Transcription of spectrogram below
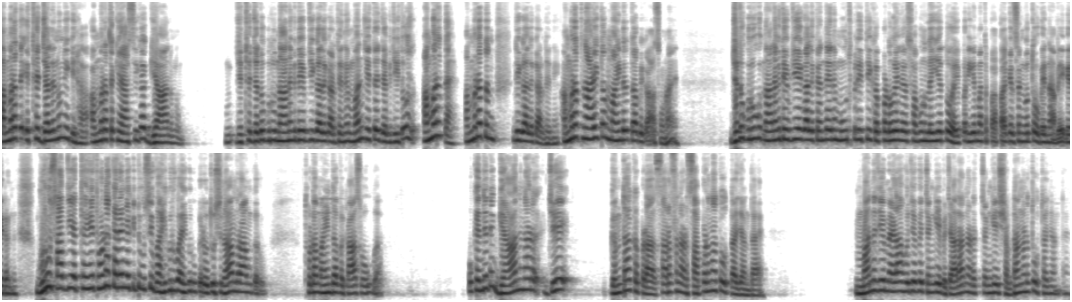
ਅੰਮ੍ਰਿਤ ਇੱਥੇ ਜਲ ਨੂੰ ਨਹੀਂ ਕਿਹਾ, ਅੰਮ੍ਰਿਤ ਕਿਹਾ ਸੀਗਾ ਗਿਆਨ ਨੂੰ। ਜਿੱਥੇ ਜਦੋਂ ਗੁਰੂ ਨਾਨਕ ਦੇਵ ਜੀ ਗੱਲ ਕਰਦੇ ਨੇ, ਮਨ ਜਿੱਤੇ ਜਗਜੀਤ, ਉਹ ਅੰਮ੍ਰਿਤ ਹੈ, ਅੰਮ੍ਰਿਤ ਦੀ ਗੱਲ ਕਰਦੇ ਨੇ। ਅੰਮ੍ਰਿਤ ਨਾਲ ਹੀ ਤਾਂ ਮਾਈਂਡ ਦਾ ਵਿਕਾਸ ਹੋਣਾ ਹੈ। ਜਦੋਂ ਗੁਰੂ ਨਾਨਕ ਦੇਵ ਜੀ ਇਹ ਗੱਲ ਕਹਿੰਦੇ ਨੇ ਮੂਤ ਪਲੀਤੀ ਕੱਪੜ ਹੋਏ, ਸਾਬੂਨ ਲਈਏ, ਧੋਏ ਪਰਿਏ ਮਤ ਪਾਪਾ ਕੇ ਸੰਗ ਧੋਵੇ ਨਾ ਬੇਗੇ ਰੰਗ। ਗੁਰੂ ਸਾਹਿਬ ਜੀ ਇੱਥੇ ਇਹ ਥੋੜਾ ਕਰੇ ਨੇ ਕਿ ਤੁਸੀਂ ਵਾਹਿਗੁਰੂ ਵਾਹਿਗੁਰੂ ਕਰੋ, ਤੁਸੀਂ ਰਾਮ ਰਾਮ ਕਰੋ। ਥੋੜਾ ਮਾਈਂਡ ਦਾ ਵਿਕਾਸ ਹੋਊਗਾ। ਉਹ ਕਹਿੰਦੇ ਨੇ, ਗਿਆਨ ਨਾਲ ਜੇ ਗੰਦਾ ਕਪੜਾ, ਸਰਫ ਨਾਲ ਸਾਬਣ ਨਾਲ ਧੋਤਾ ਜਾਂਦਾ ਹੈ, ਮਨ ਜੇ ਮੈਲਾ ਹੋ ਜਾਵੇ, ਚੰਗੇ ਵਿਚਾਰਾਂ ਨਾਲ, ਚੰਗੇ ਸ਼ਬਦਾਂ ਨਾਲ ਧੋਤਾ ਜਾਂਦਾ ਹੈ।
